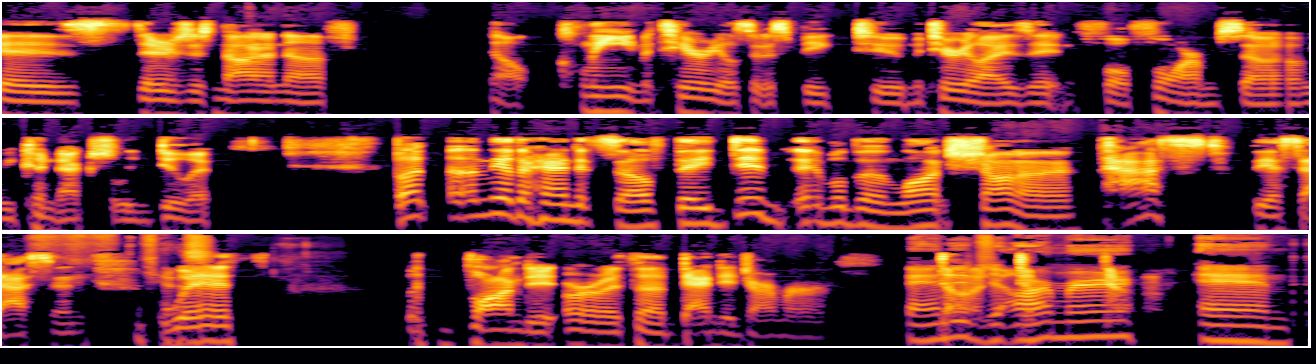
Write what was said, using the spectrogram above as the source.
is there's just not enough you know, clean material, so to speak, to materialize it in full form. So he couldn't actually do it. But on the other hand, itself, they did able to launch Shana past the assassin Yes. with with bondage or with uh, bandage armor. bandage dun, dun, armor dun. and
